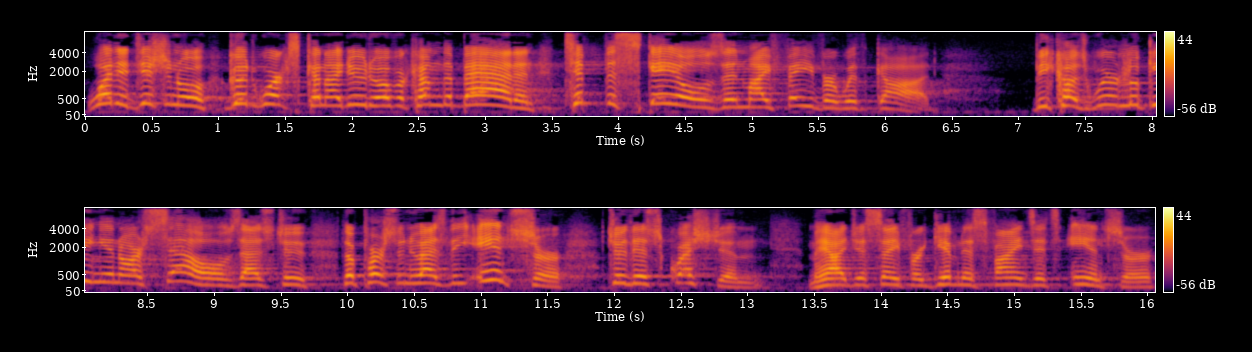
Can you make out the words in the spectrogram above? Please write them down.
What additional good works can I do to overcome the bad and tip the scales in my favor with God? Because we're looking in ourselves as to the person who has the answer to this question. May I just say, forgiveness finds its answer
